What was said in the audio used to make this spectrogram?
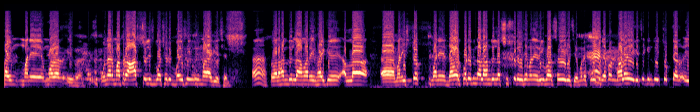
ভাই মানে মরার ওনার মাত্র আটচল্লিশ বছর বয়সে উনি মারা গিয়েছেন। হ্যাঁ তো আলহামদুলিল্লাহ আমার এই ভাইকে আল্লাহ আহ, মানে স্টক মানে দেওয়ার পরে কিন্তু আলহামদুলিল্লাহ সুস্থ রেখেছে মানে রিভার্স হয়ে গেছে মানে পুরোপুরি এখন ভালো হয়ে গেছে কিন্তু এই চোখটার এই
